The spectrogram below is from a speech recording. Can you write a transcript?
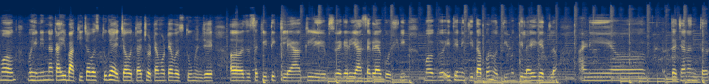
मग वहिनींना काही बाकीच्या वस्तू घ्यायच्या होत्या छोट्या मोठ्या वस्तू म्हणजे जसं की टिकल्या क्लिप्स वगैरे या सगळ्या गोष्टी. मग इथे निकिता पण होती मग तिलाही घेतलं. आणि त्याच्यानंतर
